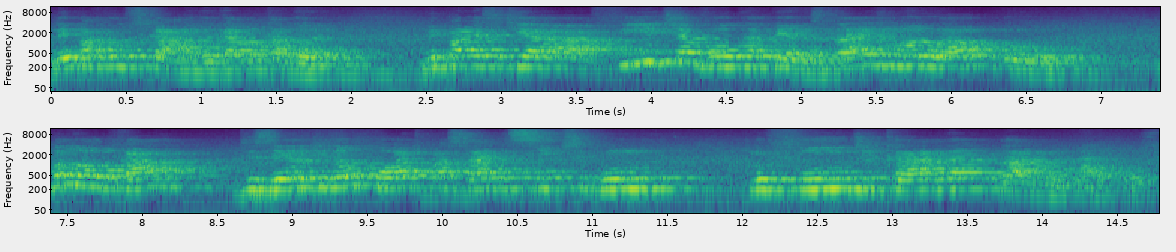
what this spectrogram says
nem para todos os carros daquela montadora. Me parece que a Fiat e a Volvo apenas traz o manual, o manual do carro dizendo que não pode passar de 5 segundos no fim de cada lado. Cada pulso.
